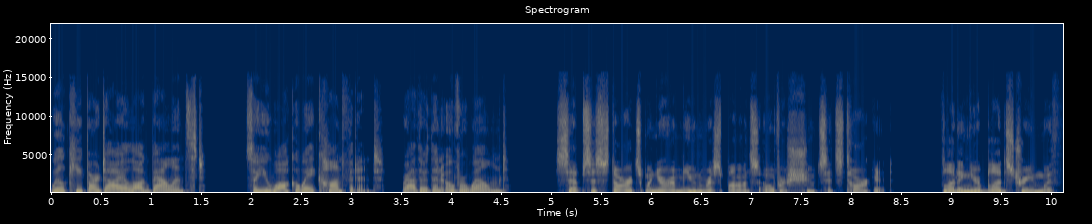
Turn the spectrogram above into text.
We'll keep our dialogue balanced so you walk away confident rather than overwhelmed. Sepsis starts when your immune response overshoots its target, flooding your bloodstream with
